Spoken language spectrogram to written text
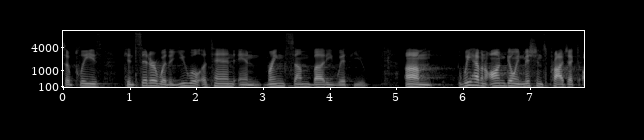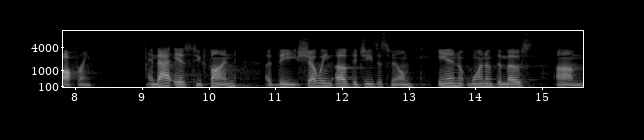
So please consider whether you will attend and bring somebody with you. Um, we have an ongoing missions project offering, and that is to fund uh, the showing of the Jesus film in one of the most um,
